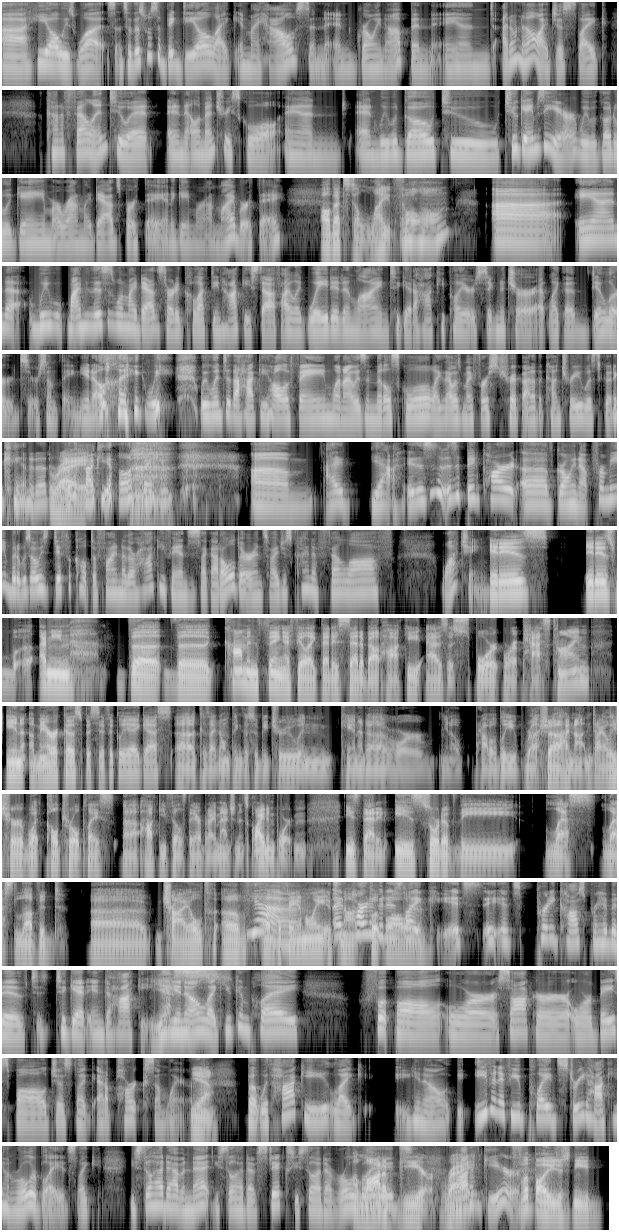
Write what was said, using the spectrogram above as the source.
Uh he always was. And so this was a big deal like in my house and and growing up and and i don't know i just like kind of fell into it in elementary school and and we would go to two games a year. We would go to a game around my dad's birthday and a game around my birthday. Oh that's delightful. Mm-hmm. Uh, and we, I mean, this is when my dad started collecting hockey stuff. I like waited in line to get a hockey player's signature at like a Dillard's or something, you know, like we, we went to the Hockey Hall of Fame when I was in middle school. Like that was my first trip out of the country was to go to Canada to right. the Hockey Hall of Fame. um, I, yeah, it is, it is a big part of growing up for me, but it was always difficult to find other hockey fans as I got older. And so I just kind of fell off watching. It is it is I mean the the common thing I feel like that is said about hockey as a sport or a pastime in America specifically, I guess, because uh, I don't think this would be true in Canada or you know probably Russia. I'm not entirely sure what cultural place uh, hockey fills there, but I imagine it's quite important. Is that it is sort of the less less loved uh child of yeah. of the family. It's and not part of it is like it's it's pretty cost prohibitive to to get into hockey yes. you know? Like you can play football or soccer or baseball just like at a park somewhere. Yeah. But with hockey like you know even if you played street hockey on rollerblades like you still had to have a net you still had to have sticks you still had to have rollerblades a lot of gear right a lot of gear. Football you just need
